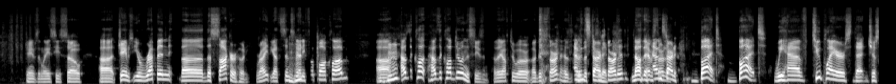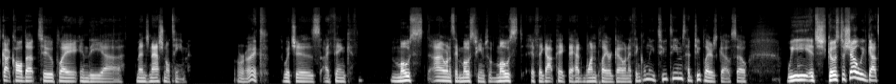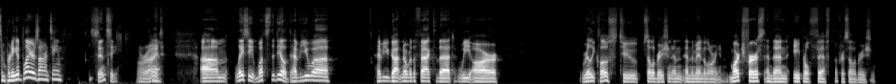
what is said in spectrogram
James and Lacey. So, uh, James, you're repping the the soccer hoodie, right? You got Cincinnati Football Club. Uh, Mhm. How's the club? How's the club doing this season? Are they off to a, a good start? Has, has Haven't the started. started? No, they haven't, haven't started. But but we have two players that just got called up to play in the uh, men's national team, All right. which is I think most I don't want to say most teams, but most if they got picked, they had one player go, and I think only two teams had two players go. So we it goes to show we've got some pretty good players on our team. Cincy. All right. Um, Lacey, what's the deal? Have you uh have you gotten over the fact that we are really close to celebration and, and the Mandalorian? March 1st and then April 5th for celebration.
